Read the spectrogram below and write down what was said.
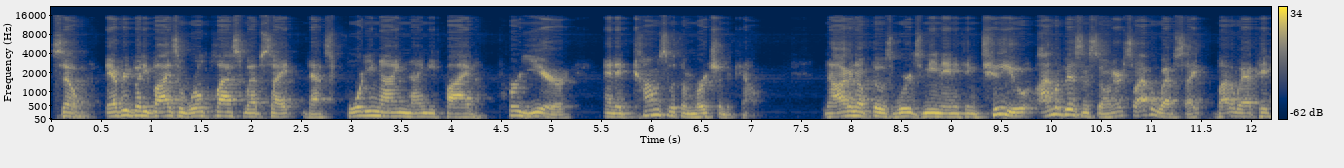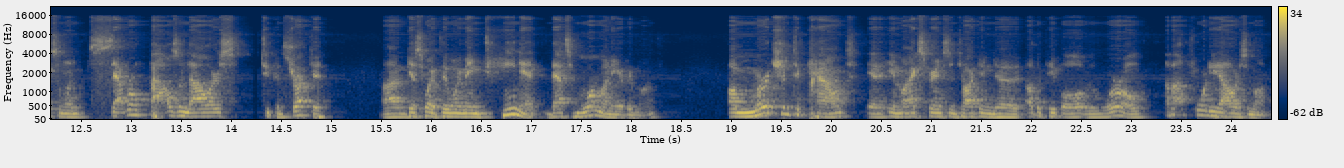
So everybody buys a world-class website. That's $49.95 per year and it comes with a merchant account. Now, I don't know if those words mean anything to you. I'm a business owner, so I have a website. By the way, I paid someone several thousand dollars to construct it. Uh, guess what? If they want to maintain it, that's more money every month. A merchant account, in my experience in talking to other people all over the world, about $40 a month.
